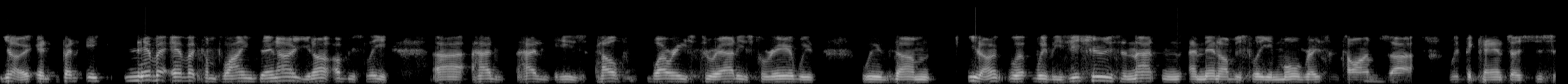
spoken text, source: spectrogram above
You know, it, but he never ever complained. Know, you know, obviously uh, had had his health worries throughout his career with with um, you know with, with his issues and that, and, and then obviously in more recent times uh, with the cancer. It's just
